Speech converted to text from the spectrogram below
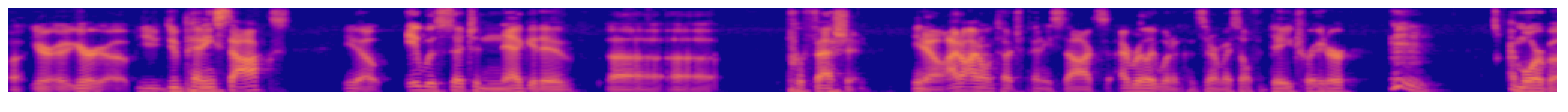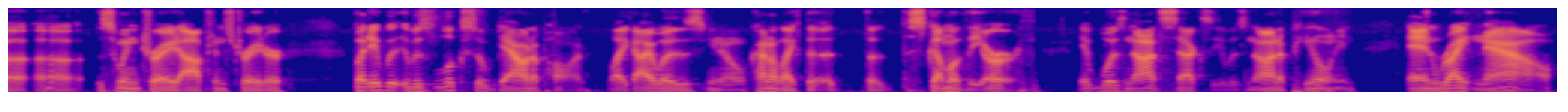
uh, you're you're uh, you do penny stocks. You know, it was such a negative uh, uh, profession you know, I don't I don't touch penny stocks. I really wouldn't consider myself a day trader. I'm more of a, a, swing trade options trader, but it was it was looked so down upon. Like I was, you know, kind of like the, the the scum of the earth. It was not sexy. It was not appealing. And right now,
